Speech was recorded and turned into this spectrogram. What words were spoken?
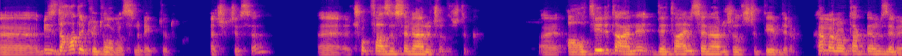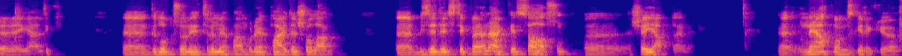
Ee, biz daha da kötü olmasını bekliyorduk açıkçası. Ee, çok fazla senaryo çalıştık. Yani 6-7 tane detaylı senaryo çalıştık diyebilirim. Hemen ortaklarımızla bir araya geldik. Ee, Gloxon'a yatırım yapan, buraya paydaş olan, e, bize destek veren herkes sağ olsun e, şey yaptı hani. E, ne yapmamız gerekiyor,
